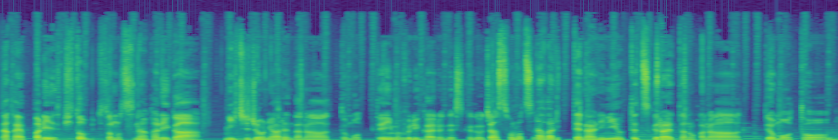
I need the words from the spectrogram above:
なんかやっぱり人々とのつながりが日常にあるんだなと思って今振り返るんですけど、じゃあそのつながりって何によって作られたのかなって思うと、うん。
